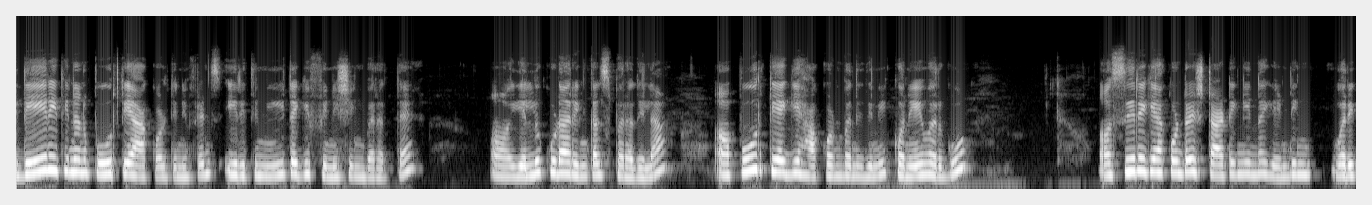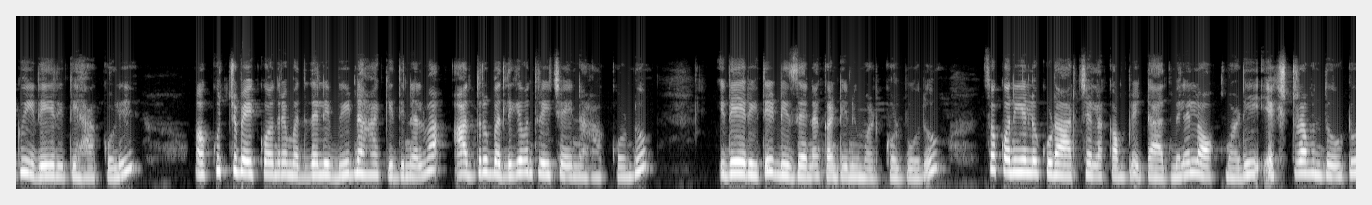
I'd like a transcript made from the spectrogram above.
ಇದೇ ರೀತಿ ನಾನು ಪೂರ್ತಿ ಹಾಕ್ಕೊಳ್ತೀನಿ ಫ್ರೆಂಡ್ಸ್ ಈ ರೀತಿ ನೀಟಾಗಿ ಫಿನಿಶಿಂಗ್ ಬರುತ್ತೆ. ಎಲ್ಲೂ ಕೂಡ ರಿಂಕಲ್ಸ್ ಬರೋದಿಲ್ಲ. ಪೂರ್ತಿಯಾಗಿ ಹಾಕ್ಕೊಂಡು ಬಂದಿದ್ದೀನಿ ಕೊನೆಯವರೆಗೂ ಸೀರೆಗೆ ಹಾಕ್ಕೊಂಡ್ರೆ ಸ್ಟಾರ್ಟಿಂಗಿಂದ ಎಂಡಿಂಗ್ವರೆಗೂ ಇದೇ ರೀತಿ ಹಾಕ್ಕೊಳ್ಳಿ ಕುಚ್ಚು ಬೇಕು ಅಂದರೆ ಮಧ್ಯದಲ್ಲಿ ಬೀಡನ್ನ ಹಾಕಿದ್ದೀನಲ್ವ, ಅದ್ರ ಬದಲಿಗೆ ಒಂದು ತ್ರೀ ಚೈನ ಹಾಕ್ಕೊಂಡು ಇದೇ ರೀತಿ ಡಿಸೈನ್ನ ಕಂಟಿನ್ಯೂ ಮಾಡ್ಕೊಳ್ಬೋದು. ಸೊ ಕೊನೆಯಲ್ಲೂ ಕೂಡ ಆರ್ಚ್ ಎಲ್ಲ ಕಂಪ್ಲೀಟ್ ಆದಮೇಲೆ ಲಾಕ್ ಮಾಡಿ ಎಕ್ಸ್ಟ್ರಾ ಒಂದು ಟೂ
